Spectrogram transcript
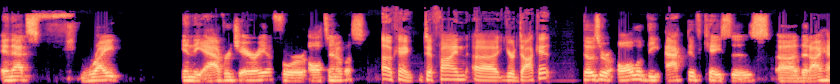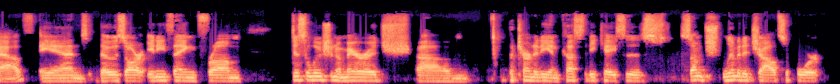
And that's right in the average area for all 10 of us. Okay, define uh, your docket. Those are all of the active cases uh, that I have. And those are anything from dissolution of marriage, um, paternity and custody cases, some ch- limited child support,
